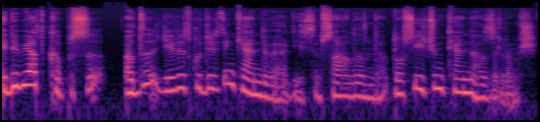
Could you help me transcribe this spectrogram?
Edebiyat Kapısı adı Cevdet Kudret'in kendi verdiği isim sağlığında. Dosyayı çünkü kendi hazırlamış.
